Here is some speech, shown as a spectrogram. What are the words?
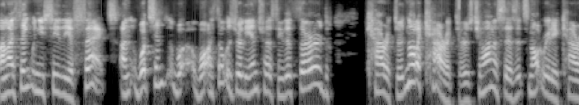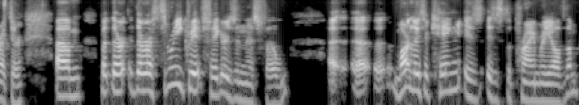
And I think when you see the effects, and what's in, what I thought was really interesting, the third character, not a character, as Joanna says, it's not really a character, um, but there there are three great figures in this film. Uh, uh, uh, Martin Luther King is is the primary of them.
